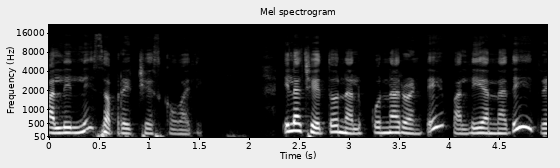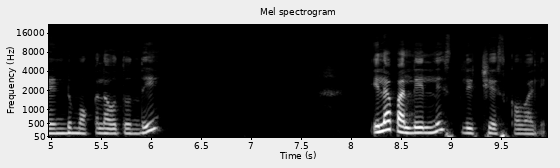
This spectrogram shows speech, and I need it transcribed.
పల్లీల్ని సపరేట్ చేసుకోవాలి. ఇలా చేత్తో నలుపుకున్నారు అంటే పల్లీ అన్నది రెండు మొక్కలు అవుతుంది ఇలా పల్లీల్ని స్ప్లిట్ చేసుకోవాలి.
